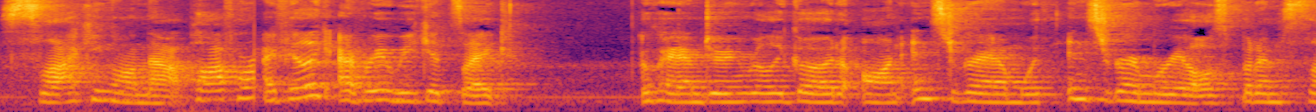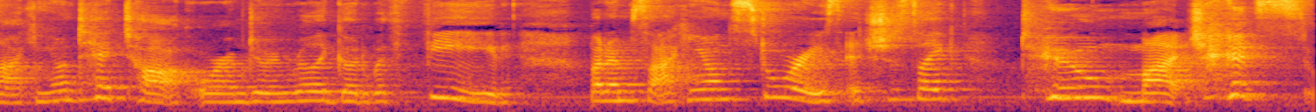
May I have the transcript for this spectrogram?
slacking on that platform. I feel like every week it's like okay, I'm doing really good on Instagram with Instagram Reels, but I'm slacking on TikTok, or I'm doing really good with Feed, but I'm slacking on Stories. It's just like too much. It's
